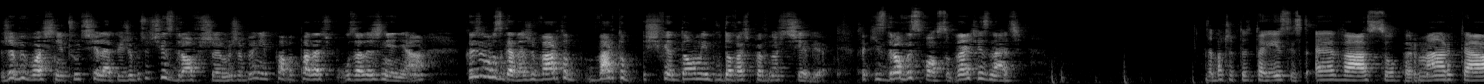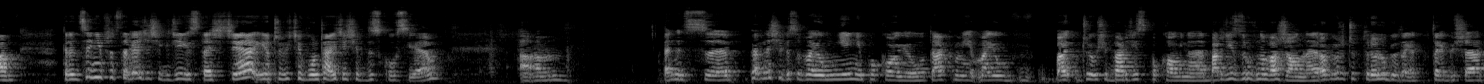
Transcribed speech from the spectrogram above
żeby właśnie czuć się lepiej, żeby czuć się zdrowszym, żeby nie pa- padać w uzależnienia. Ktoś ze mną zgada, że warto, warto świadomie budować pewność siebie. W taki zdrowy sposób. Dajcie znać. Zobaczę, kto tutaj jest. Jest Ewa, super, Marta. Tradycyjnie przedstawiajcie się, gdzie jesteście i oczywiście włączajcie się w dyskusję. Um, Tak więc e, pewne siebie sobie mają mniej niepokoju, tak? Mają, czują się bardziej spokojne, bardziej zrównoważone, robią rzeczy, które lubią, tak jak tutaj pisze,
